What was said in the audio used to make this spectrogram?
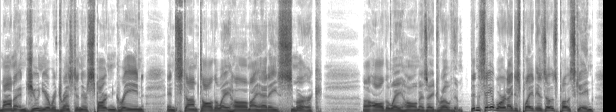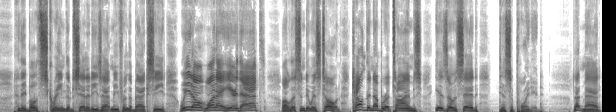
Mama and Junior were dressed in their Spartan green and stomped all the way home. I had a smirk uh, all the way home as I drove them. Didn't say a word. I just played Izzo's post game. And they both screamed obscenities at me from the back seat. We don't want to hear that. Uh, listen to his tone. Count the number of times Izzo said disappointed. Not mad,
